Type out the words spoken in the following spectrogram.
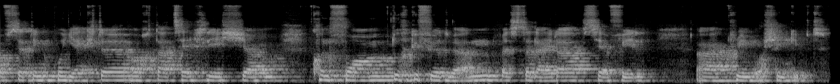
Offsetting-Projekte auch tatsächlich ähm, konform durchgeführt werden, weil es da leider sehr viel äh, Greenwashing gibt.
